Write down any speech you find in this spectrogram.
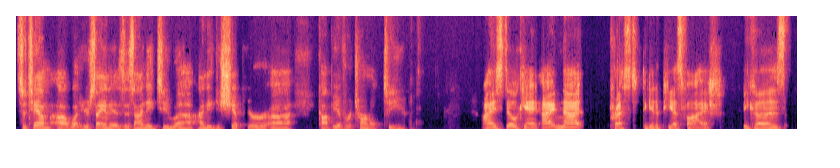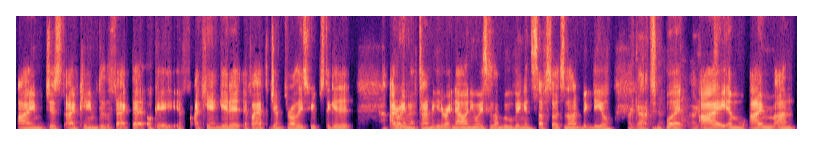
So Tim, uh, what you're saying is, is I need to uh, I need to ship your uh, copy of Returnal to you. i still can't i'm not pressed to get a ps5 because i'm just I've came to the fact that okay if i can't get it if i have to jump through all these hoops to get it i don't even have time to get it right now anyways because i'm moving and stuff so it's not a big deal I got you. but I I am I'm on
